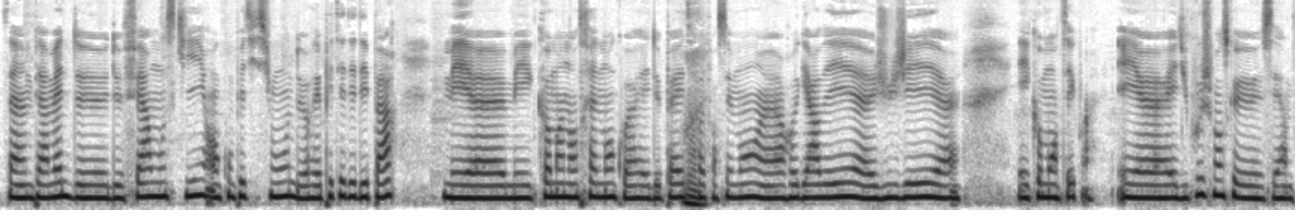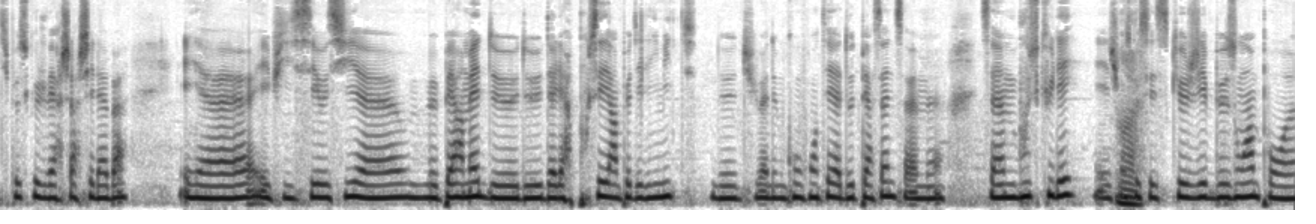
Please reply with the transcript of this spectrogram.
ça va me permettre de, de, faire mon ski en compétition, de répéter des départs, mais, euh, mais comme un entraînement, quoi. Et de pas être forcément euh, regardé, jugé et commenté, quoi. Et, et, du coup, je pense que c'est un petit peu ce que je vais rechercher là-bas. Et, euh, et puis c'est aussi euh, me permettre de d'aller repousser un peu des limites, de tu vois, de me confronter à d'autres personnes, ça va me ça va me bousculer. Et je pense que c'est ce que j'ai besoin pour euh,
